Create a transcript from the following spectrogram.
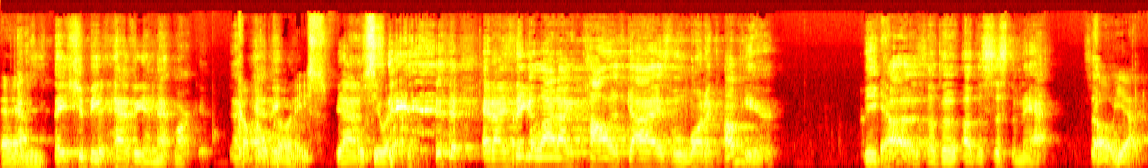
and Yes. They should be heavy in that market. a couple of Heavy. ponies. Yeah, we'll see what happens. and I think a lot of college guys will want to come here because of the of the system they have. So Oh yeah,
